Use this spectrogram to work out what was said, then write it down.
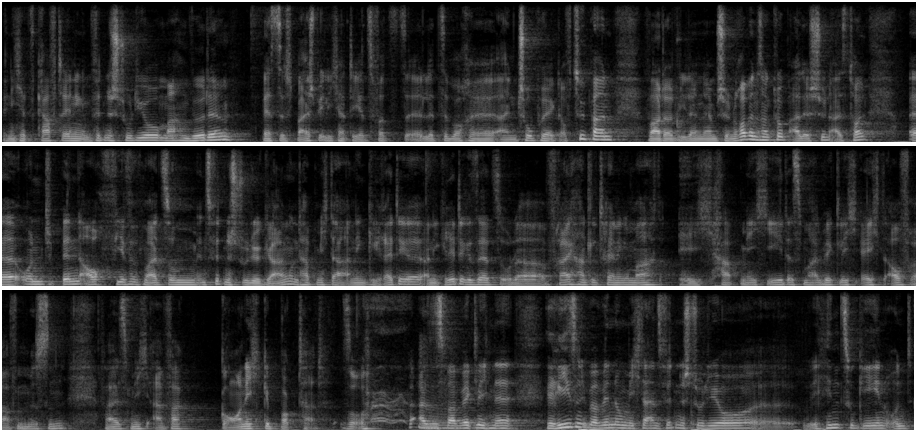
wenn ich jetzt Krafttraining im Fitnessstudio machen würde, bestes Beispiel, ich hatte jetzt äh, letzte Woche ein Showprojekt auf Zypern, war dort wieder in einem schönen Robinson Club, alles schön, alles toll äh, und bin auch vier, fünf Mal zum, ins Fitnessstudio gegangen und habe mich da an, den Geräte, an die Geräte gesetzt oder Freihandeltraining gemacht. Ich habe mich jedes Mal wirklich echt aufraffen müssen, weil es mich einfach gar nicht gebockt hat. So. Also mhm. es war wirklich eine Riesenüberwindung, mich da ins Fitnessstudio äh, hinzugehen. Und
